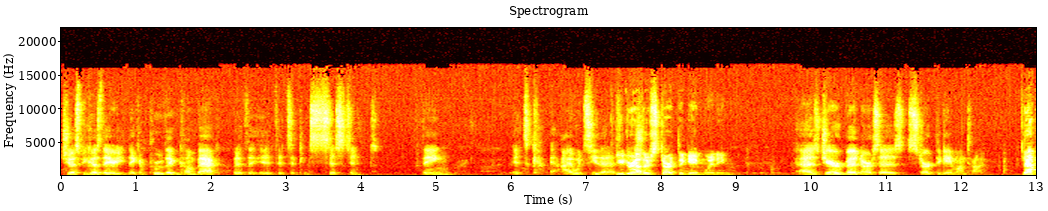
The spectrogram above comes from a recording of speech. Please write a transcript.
just because they they can prove they can come back, but if if it's a consistent thing, it's I would see that as You'd rather start the game winning. as Jared Bednar says, start the game on time. Yeah.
